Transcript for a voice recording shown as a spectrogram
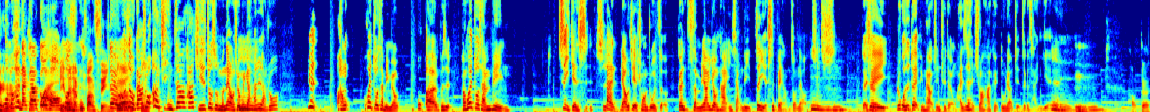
我们很难跟他沟通，你会很不放心。对，或者是我跟他说，哦，其你知道他其实做什么内容，所以我们应该，他就想说，因为很会做产品，没有不呃不是很会做产品是一件事，是。但了解创作者跟怎么样用他的影响力，这也是非常重要的事情。对，所以如果是对品牌有兴趣的人，我还是很希望他可以多了解这个产业。嗯。嗯，好的。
